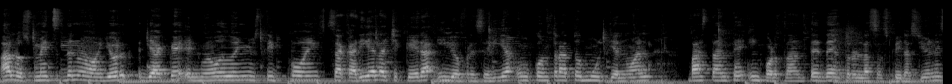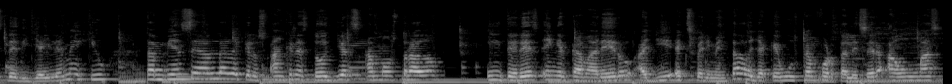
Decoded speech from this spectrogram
a los Mets de Nueva York, ya que el nuevo dueño Steve Cohen sacaría la chequera y le ofrecería un contrato multianual bastante importante dentro de las aspiraciones de DJ LeMahieu. También se habla de que los Ángeles Dodgers han mostrado interés en el camarero allí experimentado, ya que buscan fortalecer aún más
